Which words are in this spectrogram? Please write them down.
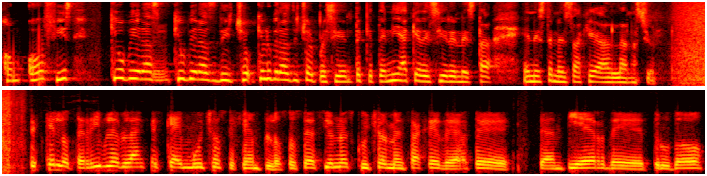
home office. ¿Qué hubieras, ¿qué hubieras dicho, qué le hubieras dicho al presidente que tenía que decir en esta, en este mensaje a la nación? Es que lo terrible, Blanca, es que hay muchos ejemplos. O sea, si uno escuchó el mensaje de hace de Antier de Trudeau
